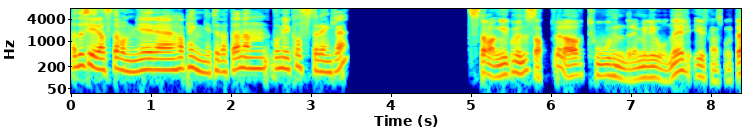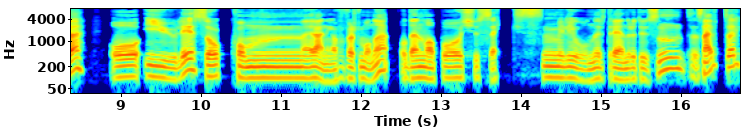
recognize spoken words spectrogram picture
Ja, Du sier at Stavanger eh, har penger til dette, men hvor mye koster det egentlig? Stavanger kommune satt vel av 200 millioner i utgangspunktet, og i juli så kom regninga for første måned, og den var på 26 millioner 300 000, snaut vel.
